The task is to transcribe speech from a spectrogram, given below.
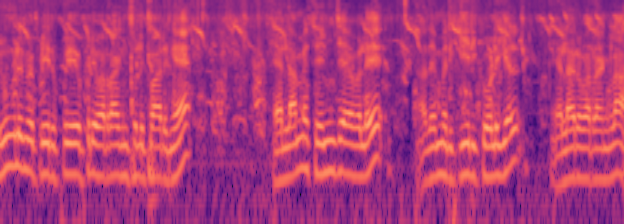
இவங்களும் எப்படி இருப்பு எப்படி வர்றாங்கன்னு சொல்லி பாருங்கள் எல்லாமே செஞ்சவளே. அதே மாதிரி கீரி கோழிகள் எல்லோரும் வர்றாங்களா?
